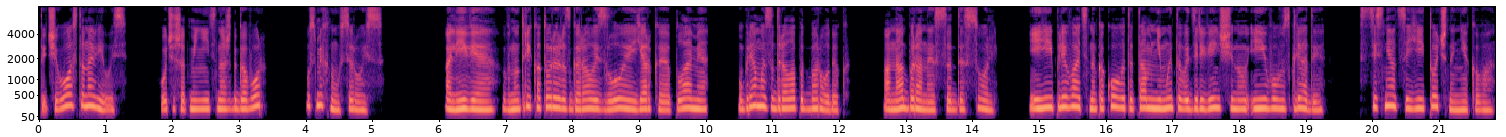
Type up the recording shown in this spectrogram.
Ты чего остановилась? Хочешь отменить наш договор?» Усмехнулся Ройс. Оливия, внутри которой разгоралось злое яркое пламя, упрямо задрала подбородок. Она баронесса де Соль, и ей плевать на какого-то там немытого деревенщину и его взгляды. Стесняться ей точно некого.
